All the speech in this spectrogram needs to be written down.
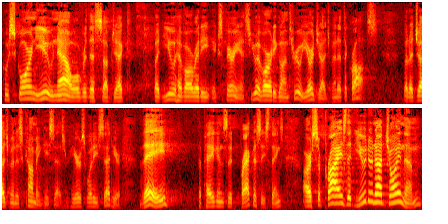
who scorn you now over this subject, but you have already experienced. You have already gone through your judgment at the cross. But a judgment is coming, he says. Here's what he said here. They, the pagans that practice these things, are surprised that you do not join them,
